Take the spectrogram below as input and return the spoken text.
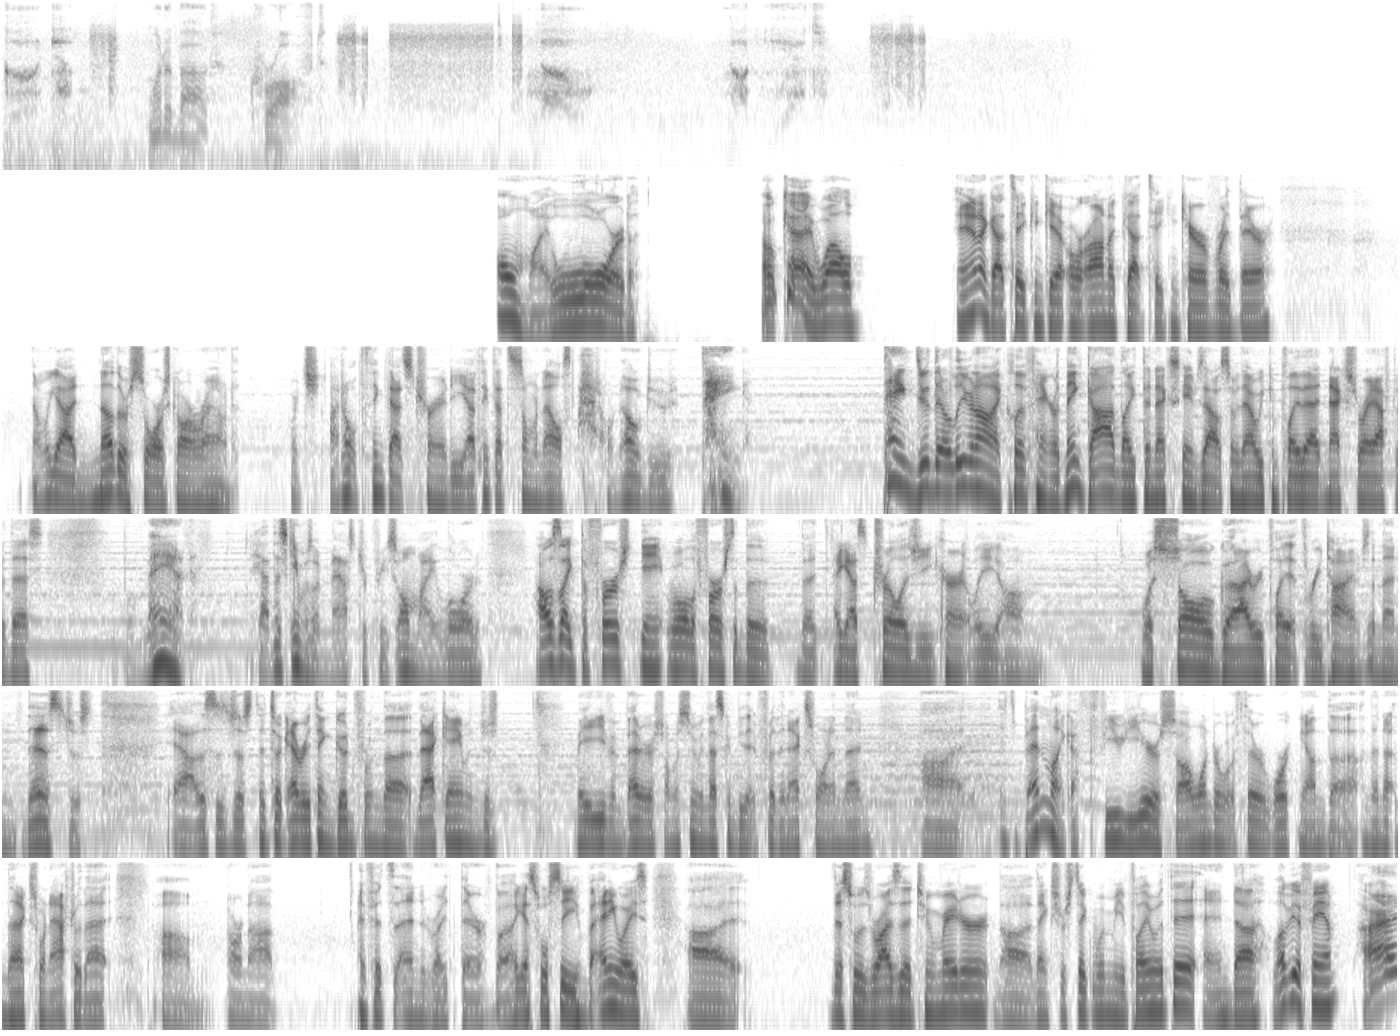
Good. What about Croft? Oh my lord. Okay, well, Ana got taken care, or Ana got taken care of right there. And we got another source going around, which I don't think that's Trinity. I think that's someone else. I don't know, dude. Dang. Dang, dude, they're leaving on a cliffhanger. Thank God, like, the next game's out, so now we can play that next right after this. But man, yeah, this game was a masterpiece. Oh my lord. I was like the first game, well, the first of the, the I guess, trilogy currently, um, was so good. I replayed it three times, and then this just, yeah, this is just it took everything good from the that game and just made it even better. So I'm assuming that's gonna be it for the next one. And then uh, it's been like a few years, so I wonder if they're working on the on the, the next one after that um, or not. If it's the end right there, but I guess we'll see. But anyways, uh, this was Rise of the Tomb Raider. Uh, thanks for sticking with me playing with it, and uh, love you, fam. All right.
